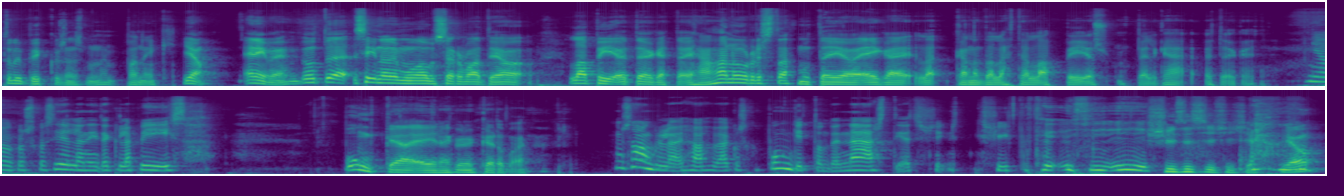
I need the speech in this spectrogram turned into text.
Tuli pikkusen semmonen paniikki. Joo, anyway, mutta siinä oli mun observaatio Lapin ötökettä ihan hanurista, mutta joo, eikä kannata lähteä Lappiin, jos pelkää ötököitä. Joo, koska siellä niitä kyllä piisaa. Punkkeja ei näkynyt kertaakaan. No se on kyllä ihan hyvä, koska punkit on te näästi, että Joo.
